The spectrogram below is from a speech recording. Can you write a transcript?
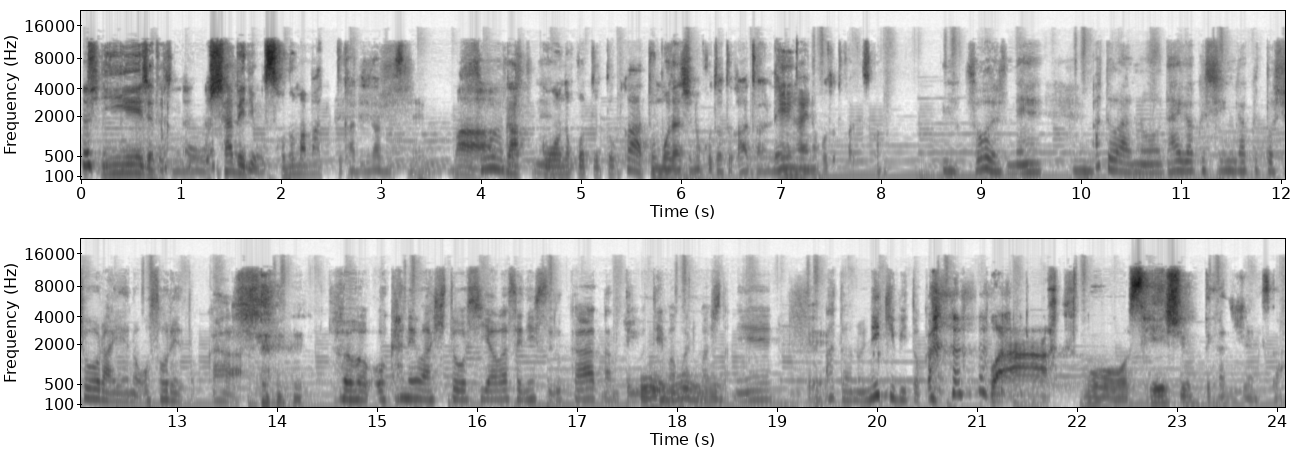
ティーンエイジャーたちのおしゃべりをそのままって感じなんですね。まあ、ね、学校のこととか友達のこととかあとは恋愛のこととかですかうん、そうですね、うん、あとはあの大学進学と将来への恐れとか お金は人を幸せにするかなんていうテーマもありましたね。あとあのニキビとか わあもう青春って感じじゃないですか。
